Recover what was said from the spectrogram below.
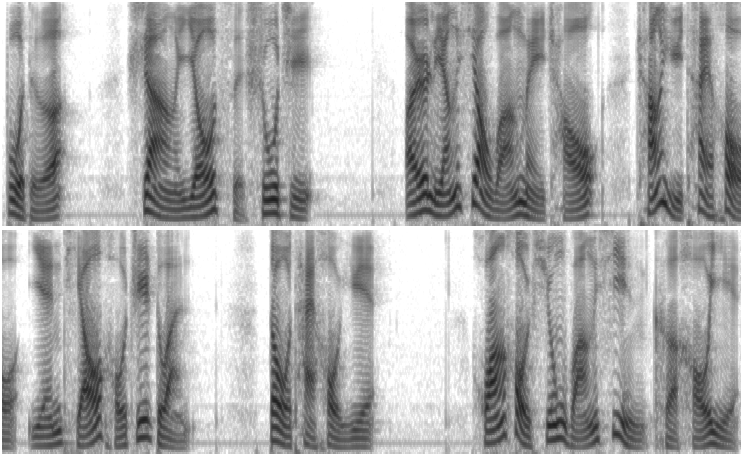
不得。上有此书之。而梁孝王每朝，常与太后言调侯之短。窦太后曰：“皇后兄王信可侯也。”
